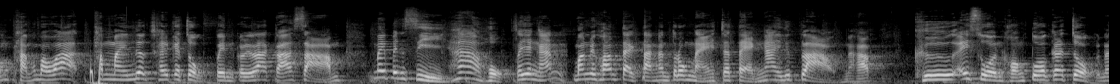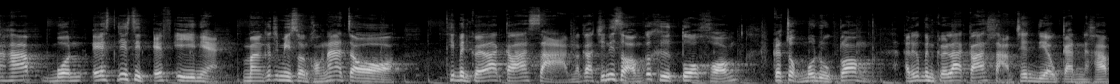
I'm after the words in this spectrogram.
2 ถามเข้ามาว่าทำไมเลือกใช้กระจกเป็น Gorilla Glass 3 ไม่เป็น 4 5 6ซะอย่างนั้น มันมีความแตกต่างกันตรงไหนจะแตกง่ายหรือเปล่านะครับคือไอ้ส่วนของตัวกระจกนะครับบน S20 FE เนี่ยมันก็จะมีส่วนของหน้าจอที่เป็น Gorilla Glass 3 แล้วก็ชิ้นที่ 2 ก็คือตัวของกระจกโมดูลกล้อง อันนี้ก็เป็น Gorilla Glass 3 เช่นเดียวกันนะครับ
